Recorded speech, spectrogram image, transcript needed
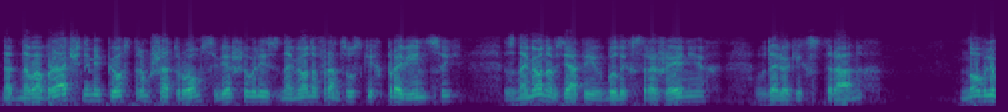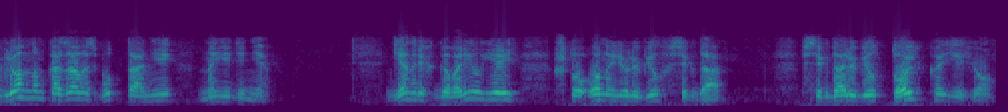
Над новобрачными пестрым шатром свешивались знамена французских провинций, знамена, взятые в былых сражениях, в далеких странах. Но влюбленным казалось, будто они наедине. Генрих говорил ей, что он ее любил всегда, всегда любил только ее.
